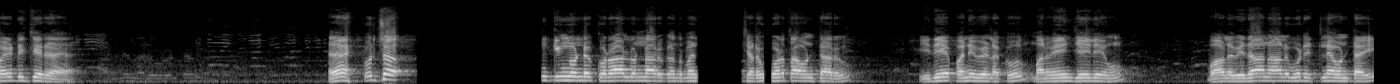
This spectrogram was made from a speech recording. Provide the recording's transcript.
ప్రకటించారా. ఏ కూర్చో. థింకింగ్ ఉండే కుర్రాళ్ళు ఉన్నారు కొంతమంది చెడగొడతా ఉంటారు. ఇదే పని వీళ్ళకు మనం ఏం చేయలేము. వాళ్ళ విధానాలు కూడా ఇట్లే ఉంటాయి.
